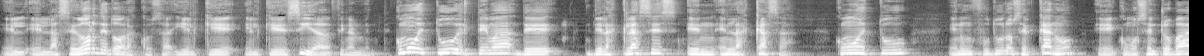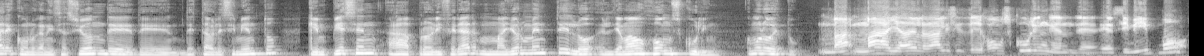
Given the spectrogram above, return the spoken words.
el, hacedor de todas las cosas y el que, el que decida finalmente. ¿Cómo ves tú el tema de, de las clases en, en, las casas? ¿Cómo ves tú en un futuro cercano, eh, como centro padres, como organización de, de, de establecimientos, que empiecen a proliferar mayormente lo, el llamado homeschooling? ¿Cómo lo ves tú? más, allá del análisis del homeschooling en, sí mismo,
